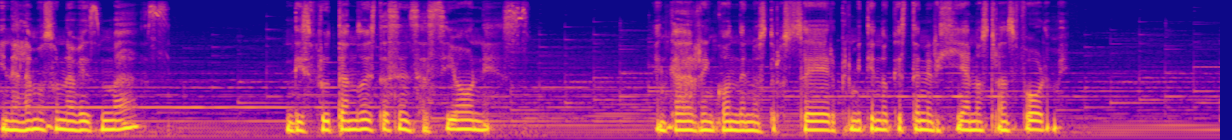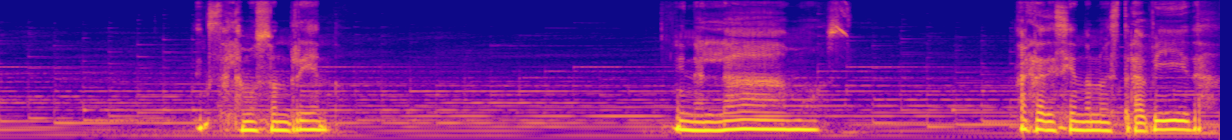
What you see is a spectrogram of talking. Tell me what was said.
Inhalamos una vez más, disfrutando de estas sensaciones en cada rincón de nuestro ser, permitiendo que esta energía nos transforme. Exhalamos sonriendo. Inhalamos, agradeciendo nuestra vida.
